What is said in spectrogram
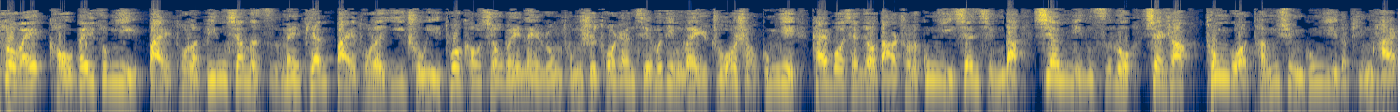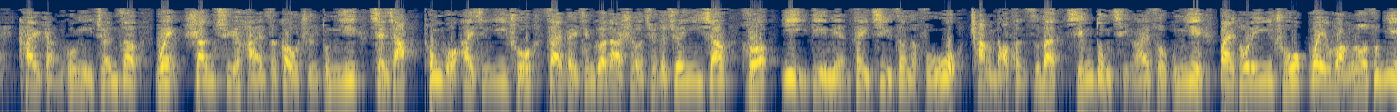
作为口碑综艺，拜托了冰箱的姊妹篇，拜托了衣橱以脱口秀为内容，同时拓展节目定位，着手公益。开播前就打出了公益先行的鲜明思路。线上通过腾讯公益的平台开展公益捐赠，为山区孩子购置冬衣；线下通过爱心衣橱，在北京各大社区的捐衣箱和异地免费寄赠的服务，倡导粉丝们行动起来做公益。拜托了衣橱为网络综艺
